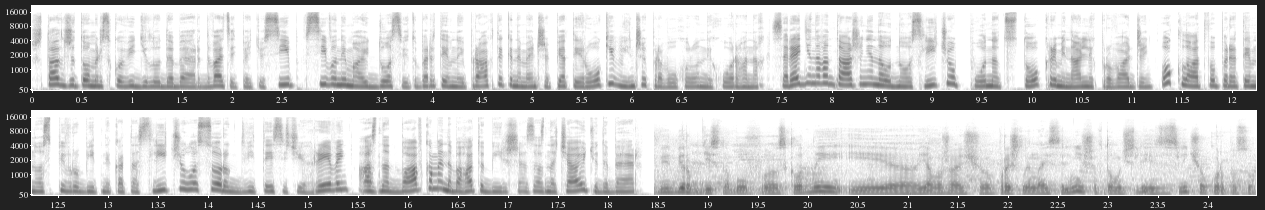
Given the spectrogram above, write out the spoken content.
Штат Житомирського відділу ДБР 25 осіб. Всі вони мають досвід оперативної практики не менше 5 років в інших правоохоронних органах. Середнє навантаження на одного слідчого понад 100 кримінальних проваджень. Оклад в оперативного співробітника та слідчого 42 тисячі гривень, а з надбавками набагато більше, зазначають у ДБР. Відбір дійсно був е, складний, і е, я вважаю, що пройшли найсильніше, в тому числі і зі слідчого корпусу.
